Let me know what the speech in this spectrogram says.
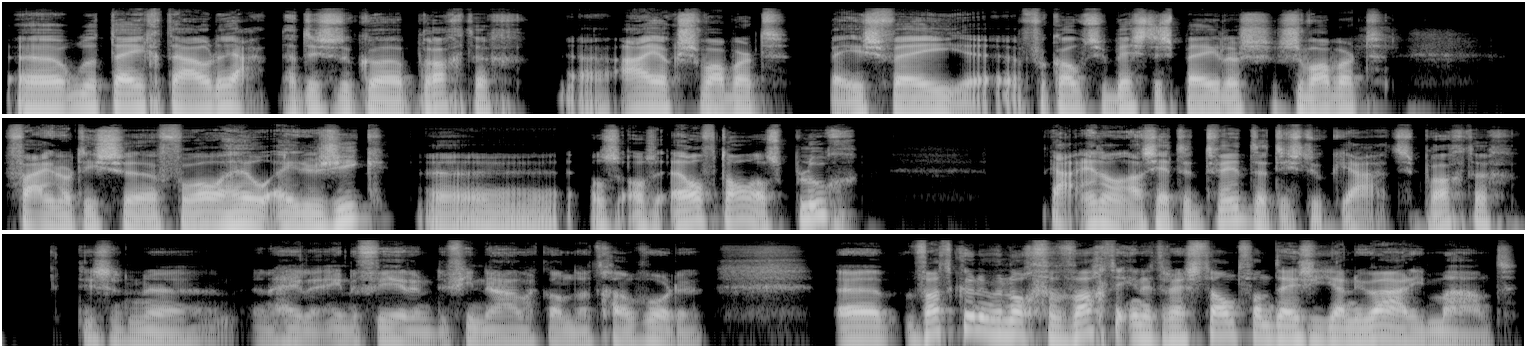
Om dat tegen te houden. Ja, dat is natuurlijk prachtig. Ja, Ajax zwabbert. PSV verkoopt zijn beste spelers. Zwabbert. Feyenoord is vooral heel energiek. als, als elftal, als ploeg. Ja, en dan AZ en Twente. Het is natuurlijk, ja, het is prachtig. Het is een, eh, een hele enerverende finale, kan dat gaan worden. Eh, wat kunnen we nog verwachten in het restant van deze januari maand?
